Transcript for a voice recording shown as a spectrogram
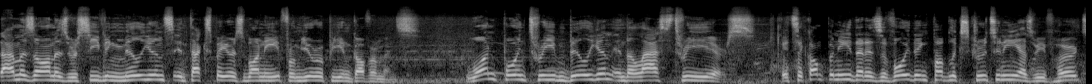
Amazon is receiving millions in taxpayers' money from European governments. 1.3 billion in the last three years. It's a company that is avoiding public scrutiny, as we've heard,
